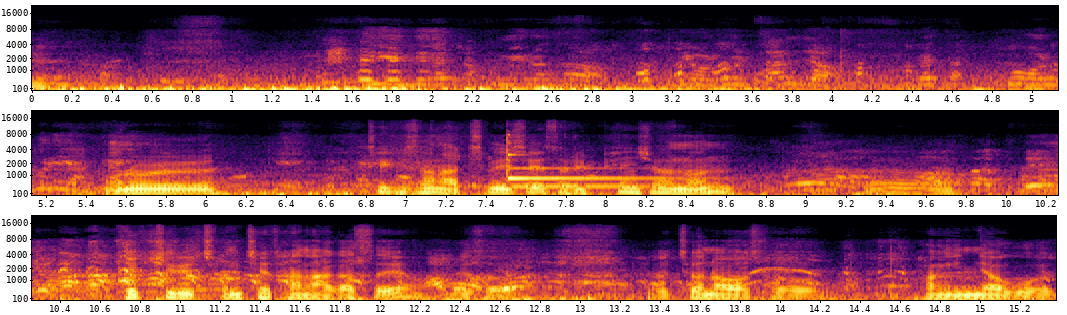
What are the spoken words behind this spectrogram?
예. 오늘. 태기산 아침의 새소리 펜션은 어, 객실이 전체 다 나갔어요. 그래서 어, 전화 와서 방 있냐고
